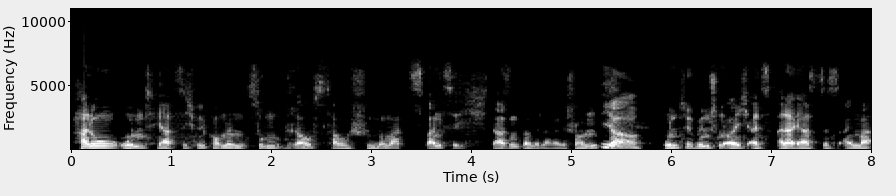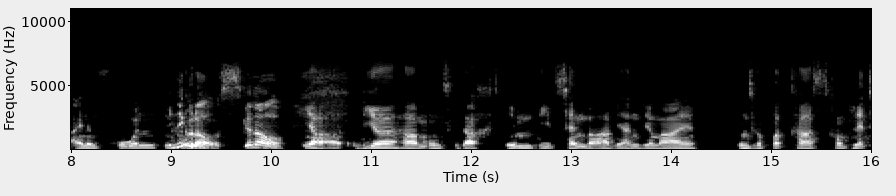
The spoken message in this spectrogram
Hallo und herzlich willkommen zum Raustausch Nummer 20. Da sind wir mittlerweile schon. Ja, Und wir wünschen euch als allererstes einmal einen frohen Nikolaus. Nikolaus, genau. Ja, wir haben uns gedacht, im Dezember werden wir mal unsere Podcasts komplett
